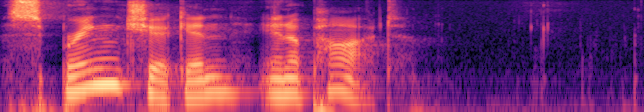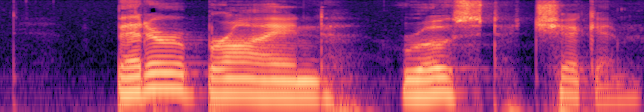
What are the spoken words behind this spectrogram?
spring chicken in a pot, better brined roast chicken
